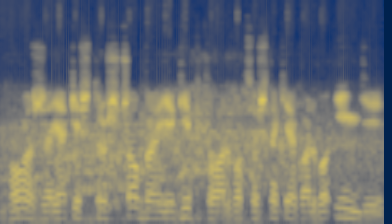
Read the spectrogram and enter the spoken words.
Boże, jakieś truszczoby Egiptu albo coś takiego, albo Indii.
